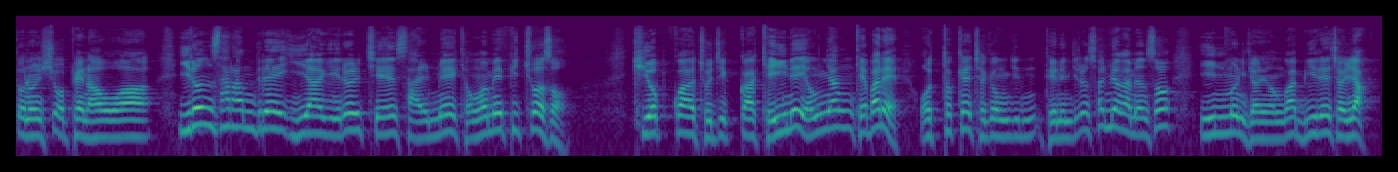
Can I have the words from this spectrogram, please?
또는 쇼펜하우와 이런 사람들의 이야기를 제 삶의 경험에 비추어서 기업과 조직과 개인의 역량 개발에 어떻게 적용되는지를 설명하면서 인문 경영과 미래 전략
